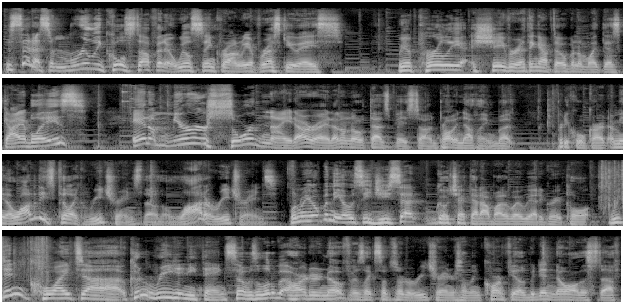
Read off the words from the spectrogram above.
This set has some really cool stuff in it. Wheel Synchron, we have Rescue Ace. We have Pearly Shaver. I think I have to open them like this. Gaia Blaze and a Mirror Sword Knight. All right, I don't know what that's based on. Probably nothing, but pretty cool card. I mean, a lot of these feel like retrains though. A lot of retrains. When we opened the OCG set, go check that out, by the way. We had a great pull. We didn't quite, uh, couldn't read anything. So it was a little bit harder to know if it was like some sort of retrain or something. Cornfield, we didn't know all this stuff.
